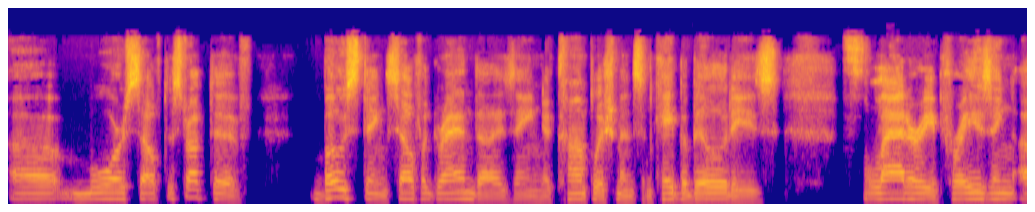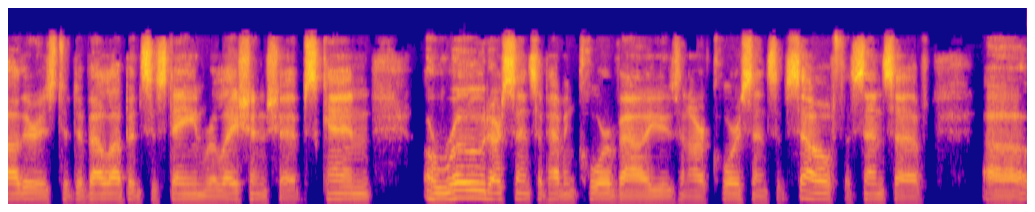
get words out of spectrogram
uh, more self-destructive boasting self-aggrandizing accomplishments and capabilities flattery, praising others to develop and sustain relationships can erode our sense of having core values and our core sense of self, a sense of uh,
